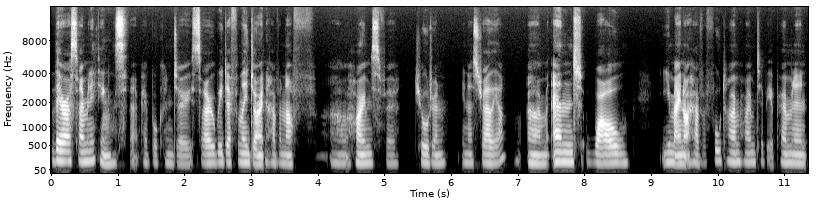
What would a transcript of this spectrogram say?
There are so many things that people can do. So we definitely don't have enough uh, homes for children in Australia. Um, and while you may not have a full time home to be a permanent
